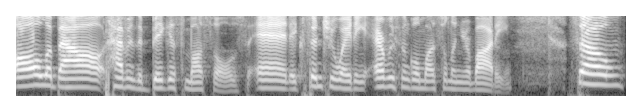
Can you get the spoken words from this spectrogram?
all about having the biggest muscles and accentuating every single muscle in your body. So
